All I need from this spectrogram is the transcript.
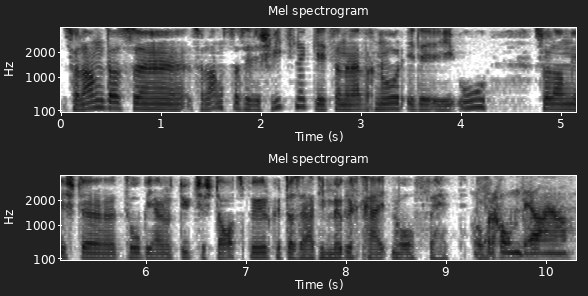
solange das, äh, solange es das in der Schweiz nicht gibt, sondern einfach nur in der EU, solange ist der Tobi auch noch deutscher Staatsbürger, dass er auch die Möglichkeit noch offen hat. Überkommt, ja, ja.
